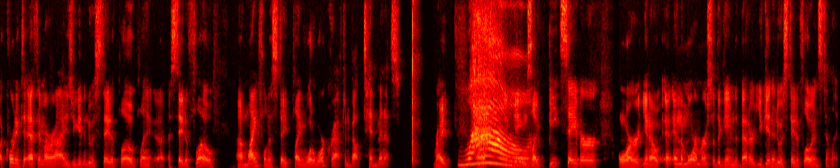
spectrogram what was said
according to fMRIs, you get into a state of flow, playing uh, a state of flow, uh, mindfulness state, playing World of Warcraft in about ten minutes. Right? Wow. Uh, games like Beat Saber, or you know, and the more immersive the game, the better. You get into a state of flow instantly,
